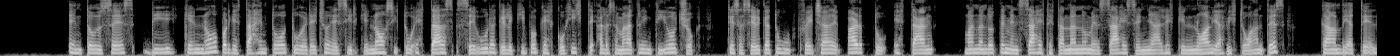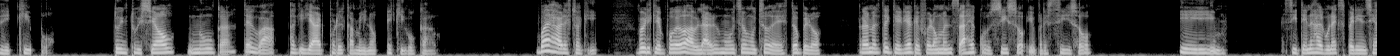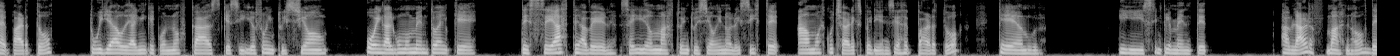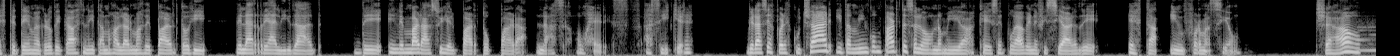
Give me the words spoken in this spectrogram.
entonces di que no porque estás en todo tu derecho de decir que no. Si tú estás segura que el equipo que escogiste a la semana 38, que se acerca a tu fecha de parto, están mandándote mensajes, te están dando mensajes, señales que no habías visto antes, cámbiate de equipo. Tu intuición nunca te va a guiar por el camino equivocado. Voy a dejar esto aquí, porque puedo hablar mucho, mucho de esto, pero realmente quería que fuera un mensaje conciso y preciso. Y si tienes alguna experiencia de parto tuya o de alguien que conozcas que siguió su intuición o en algún momento en que deseaste haber seguido más tu intuición y no lo hiciste, amo escuchar experiencias de parto em, y simplemente hablar más, ¿no? De este tema. Creo que cada vez necesitamos hablar más de partos y de la realidad del embarazo y el parto para las mujeres. Así que gracias por escuchar y también compárteselo a una amiga que se pueda beneficiar de esta información. Chao.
